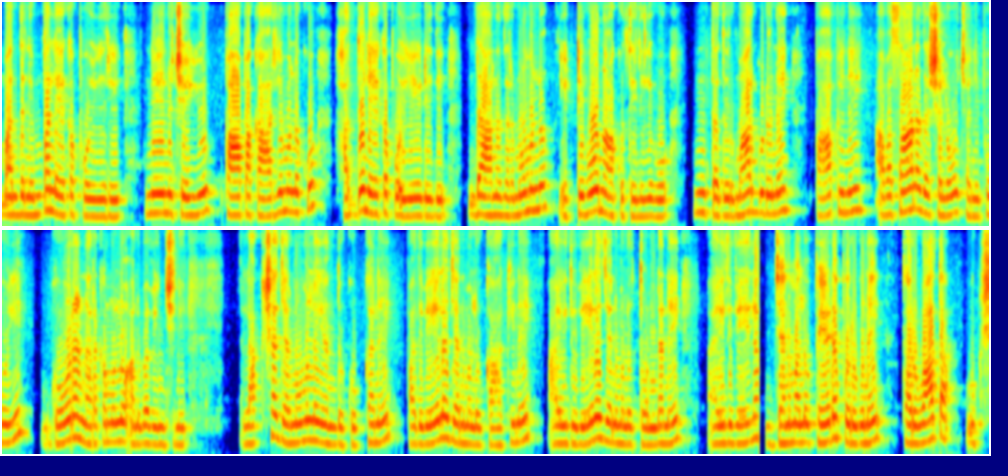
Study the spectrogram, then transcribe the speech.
మందలింపలేకపోయిరి. నేను చెయ్యు పాప కార్యములకు హద్దు లేకపోయేడిది. దాన ధర్మములు ఎట్టివో నాకు తెలియవు. ఇంత దుర్మార్గుడునై పాపినై అవసాన దశలో చనిపోయి ఘోర నరకములు అనుభవించిని. లక్ష జన్మముల యందు కుక్కనై పదివేల జన్మలు కాకినై ఐదు వేల జన్మలు తొండనై ఐదు వేల జన్మలు పేడ పురుగునై తరువాత వృక్ష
